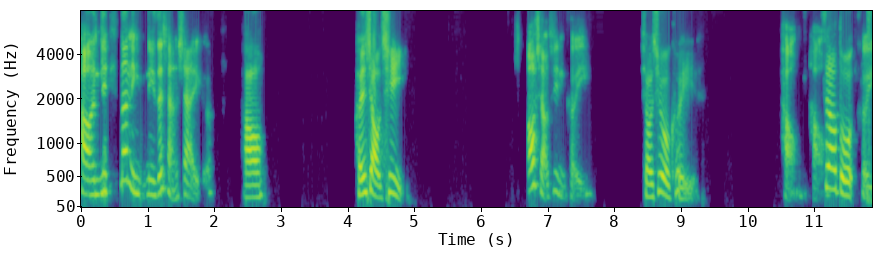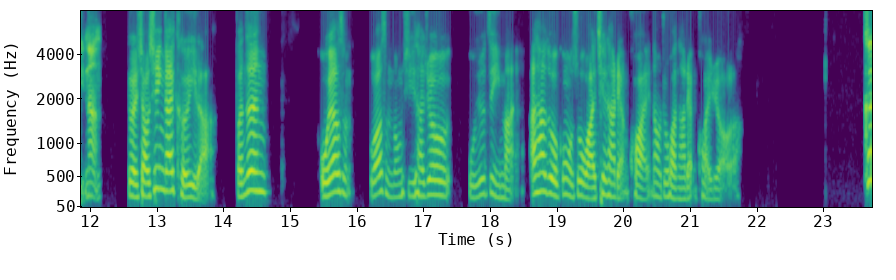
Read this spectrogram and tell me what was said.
好，你那你你再想下一个。好，很小气哦，小气你可以，小气我可以，好好，这要多可以，那对小七应该可以啦，反正我要什么我要什么东西，他就我就自己买啊。他如果跟我说我还欠他两块，那我就还他两块就好了。可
